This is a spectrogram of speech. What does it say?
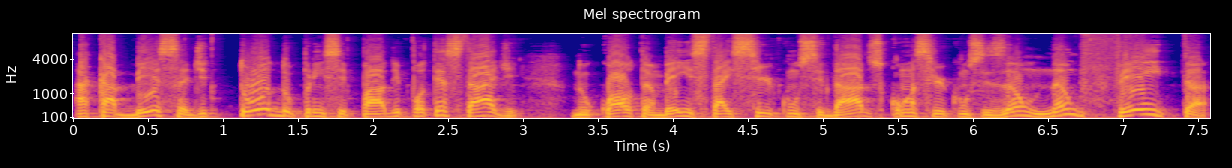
a cabeça de todo principado e potestade, no qual também estáis circuncidados com a circuncisão não feita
